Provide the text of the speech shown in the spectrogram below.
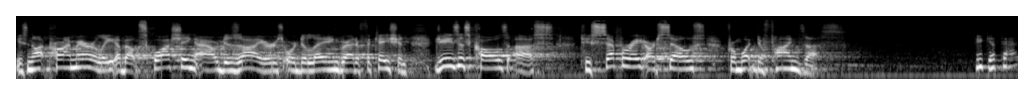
Is not primarily about squashing our desires or delaying gratification. Jesus calls us to separate ourselves from what defines us. Do you get that?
